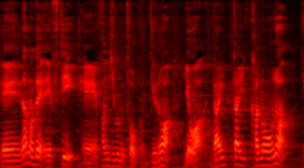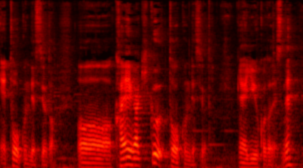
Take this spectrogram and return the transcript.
えー、なので FT、えー、ファンジブルトークンっていうのは、要は代替可能な、トークンですよと。替えが利くトークンですよと、え、いうことですね。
